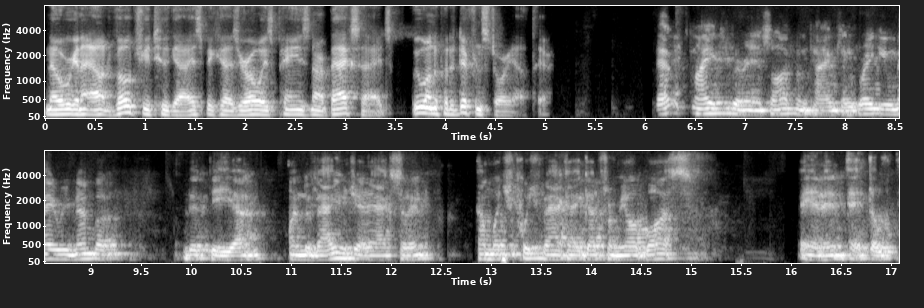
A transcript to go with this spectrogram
no, we're going to outvote you two guys because you're always pains in our backsides. We want to put a different story out there. That's my experience oftentimes, and Greg, you may remember that the, uh, on the ValuJet accident, how much pushback I got from your boss. And at, the,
